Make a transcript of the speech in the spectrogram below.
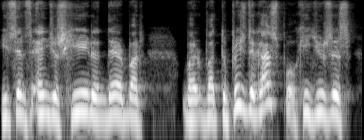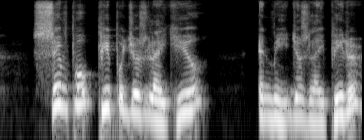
He sends angels here and there, but but but to preach the gospel, he uses simple people just like you and me, just like Peter,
